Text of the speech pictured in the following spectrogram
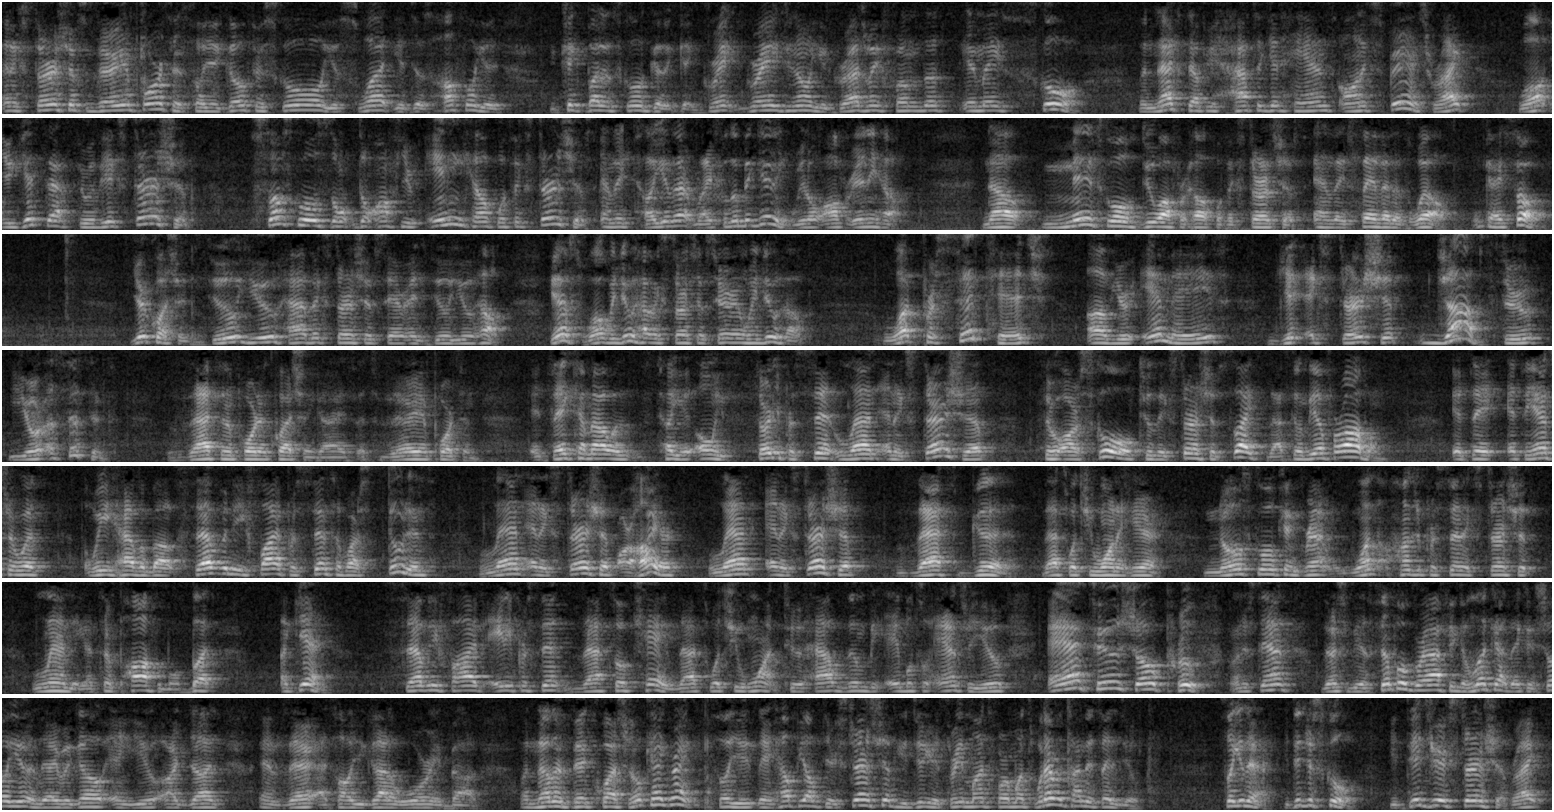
An externship is very important. So you go through school, you sweat, you just hustle, you you kick butt in school, get, get great grades, you know, you graduate from the MA school. The next step, you have to get hands-on experience, right? Well, you get that through the externship. Some schools don't, don't offer you any help with externships, and they tell you that right from the beginning. We don't offer any help. Now, many schools do offer help with externships, and they say that as well. Okay, so your question, do you have externships here and do you help? Yes, well, we do have externships here and we do help. What percentage of your MAs get externship jobs through your assistance? That's an important question, guys. It's very important. If they come out with tell you only 30% land an externship through our school to the externship sites, that's going to be a problem. If they if the answer with we have about 75% of our students land an externship or higher, land an externship, that's good. That's what you want to hear. No school can grant 100% externship landing. It's impossible. But again, 75, 80%, that's okay. That's what you want to have them be able to answer you and to show proof. Understand? There should be a simple graph you can look at, they can show you, and there we go, and you are done. And there, that's all you got to worry about. Another big question. Okay, great. So you they help you out with your externship. You do your three months, four months, whatever time they say to do. So you're there. You did your school. You did your externship, right?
